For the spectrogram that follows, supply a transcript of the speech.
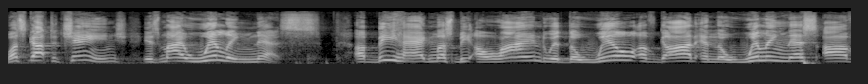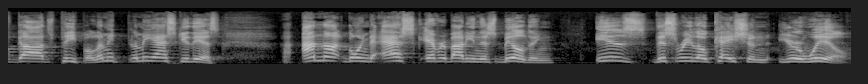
What's got to change is my willingness a BHAG must be aligned with the will of God and the willingness of God's people. Let me, let me ask you this. I'm not going to ask everybody in this building, is this relocation your will?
